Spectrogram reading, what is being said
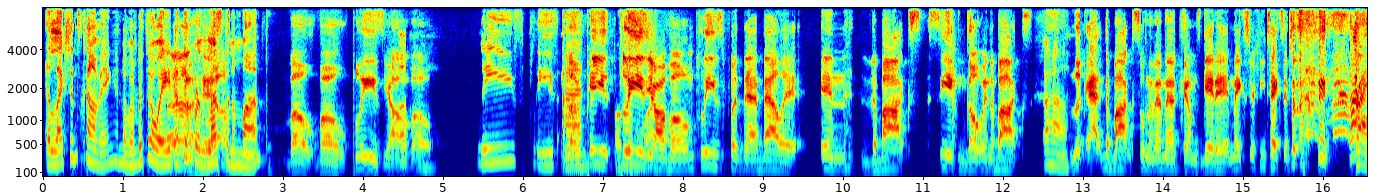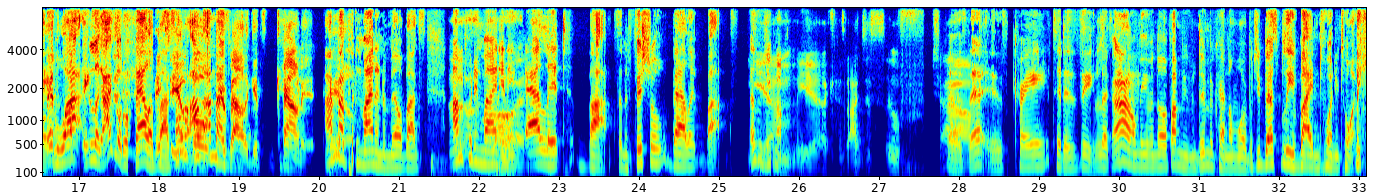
elections coming November 3rd. I think Oh, we're less than a month. Vote, vote, please, y'all vote. Please, please, Look, please, please, y'all vote, and please put that ballot in the box. See it go in the box. Uh-huh. Look at the box when the mailman comes get it. Make sure he takes it to the Right. Well, I, look, I go to a ballot box. sure your, I'm, vote, I'm, your not. ballot gets counted. I'm not putting mine in a mailbox. I'm putting mine in a ballot box, an official ballot box. That's yeah, I'm, yeah, because I just oof, child. that is cray to the Z. Look, I don't even know if I'm even Democrat no more, but you best believe Biden 2020.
